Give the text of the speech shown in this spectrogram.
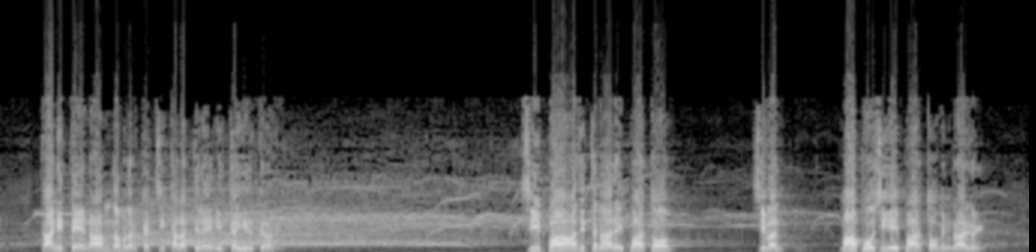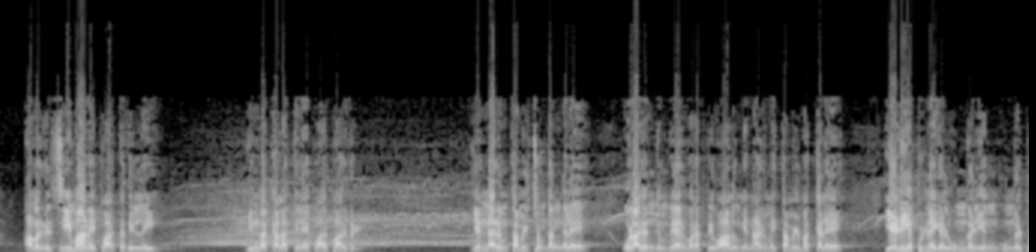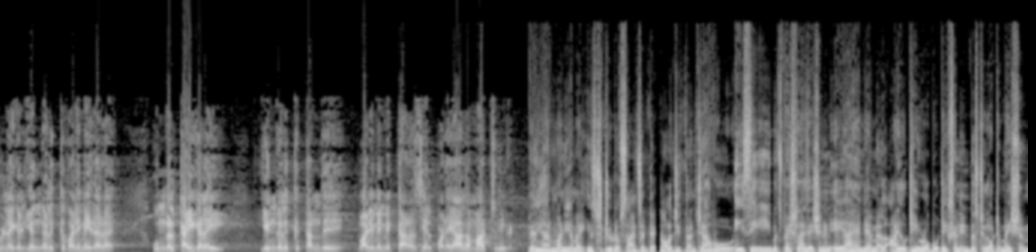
தனித்தே நாம் தமிழர் கட்சி களத்திலே நிற்க இருக்கிறது. சீபா ஆதித்தனாரை பார்த்தோம். சிவன் மாப்போசியை பார்த்தோம் என்றார்கள். அவர்கள் சீமானை பார்த்ததில்லை. இந்த களத்திலே பார்ப்பார்கள். என்னரும் தமிழ் சொந்தங்களே உலகெங்கும் வேர்பரப்பி வாழும் என் அருமை தமிழ் மக்களே எளிய பிள்ளைகள் உங்கள் எங்- உங்கள் பிள்ளைகள் எங்களுக்கு வலிமை தர உங்கள் கைகளை எங்களுக்கு தந்து வலிமைமிக்க அரசியல் படையாக மாற்றுங்கள் Periyar Maniammai institute of science and technology Thanjavur ECE with specialisation in AI and ML IOT robotics and industrial automation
